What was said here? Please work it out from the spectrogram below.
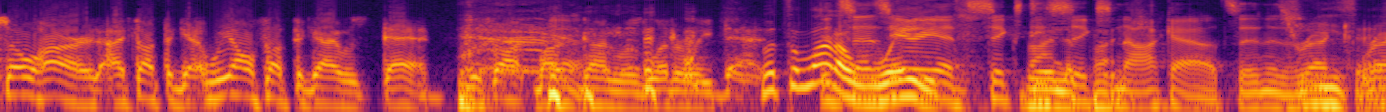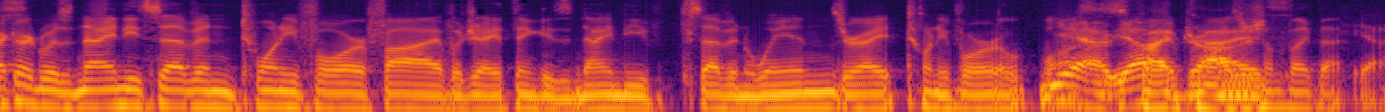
so hard. I thought the guy. We all thought the guy was dead. We thought Bart Gunn was literally dead. Well, it's a lot it of says weight. here he had 66 knockouts, and his rec- record was 97, 24, 5, which I think is 97 wins, right? 24 losses, Yeah, yeah. five draws or something like that. Yeah.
